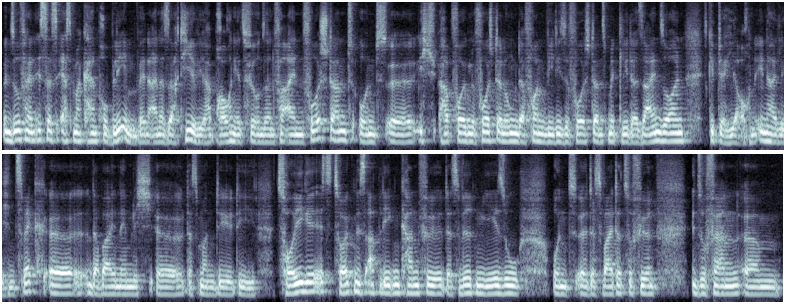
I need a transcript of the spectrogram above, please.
insofern ist das erstmal kein Problem, wenn einer sagt, hier, wir brauchen jetzt für unseren Verein einen Vorstand und äh, ich habe folgende Vorstellungen davon, wie diese Vorstandsmitglieder sein sollen. Es gibt ja hier auch einen inhaltlichen Zweck äh, dabei, nämlich, äh, dass man die, die, Zeuge ist, Zeugnis ablegen kann für das Wirken Jesu und äh, das weiterzuführen. Insofern ähm,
